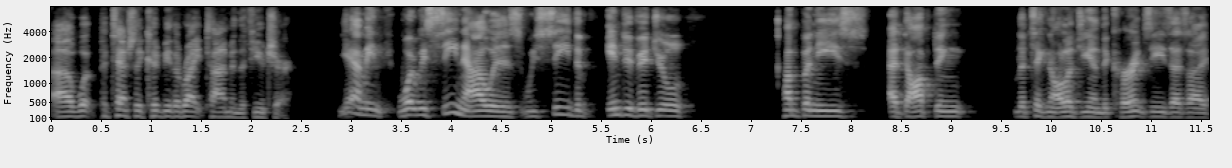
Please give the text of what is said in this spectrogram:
Uh, what potentially could be the right time in the future. Yeah, I mean, what we see now is we see the individual companies adopting the technology and the currencies, as I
